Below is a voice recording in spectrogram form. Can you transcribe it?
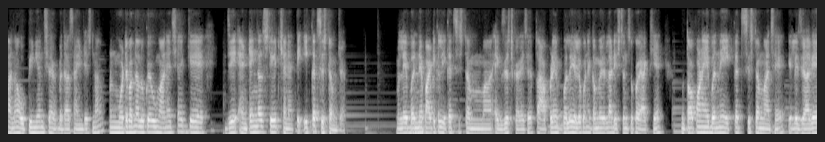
આના ઓપિનિયન છે બધા સાયન્ટિસ્ટના પણ મોટે ભાગના લોકો એવું માને છે કે જે એન્ટેંગલ સ્ટેટ છે ને, તે એક જ સિસ્ટમ છે. મતલબ બંને પાર્ટિકલ એક જ સિસ્ટમમાં એક્ઝિસ્ટ કરે છે. તો આપણે ભલે એ લોકોને ગમે તેટલા ડિસ્ટન્સ ઉપર રાખીએ, તો પણ એ બંને એક જ સિસ્ટમમાં છે. એટલે જ્યારે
